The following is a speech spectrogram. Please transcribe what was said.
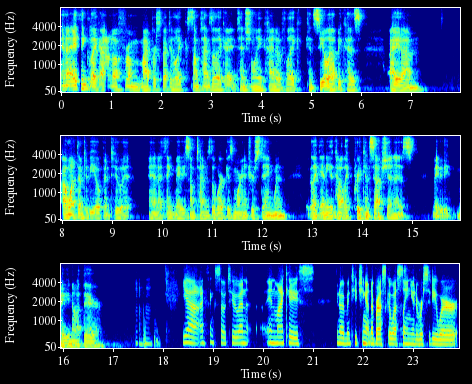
And I think like I don't know from my perspective, like sometimes I like I intentionally kind of like conceal that because I um I want them to be open to it. And I think maybe sometimes the work is more interesting when like any kind of like preconception is maybe maybe not there. Mm-hmm. Yeah, I think so too. And in my case, you know, I've been teaching at Nebraska Wesleyan University where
